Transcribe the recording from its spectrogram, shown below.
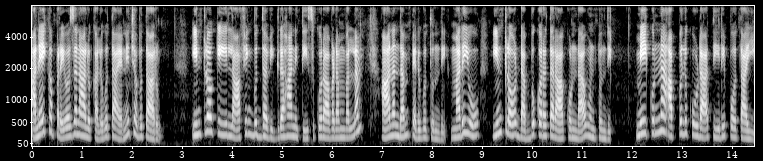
అనేక ప్రయోజనాలు కలుగుతాయని చెబుతారు. ఇంట్లోకి లాఫింగ్ బుద్ధ విగ్రహాన్ని తీసుకురావడం వల్ల ఆనందం పెరుగుతుంది మరియు ఇంట్లో డబ్బు కొరత రాకుండా ఉంటుంది. మీకున్న అప్పులు కూడా తీరిపోతాయి.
